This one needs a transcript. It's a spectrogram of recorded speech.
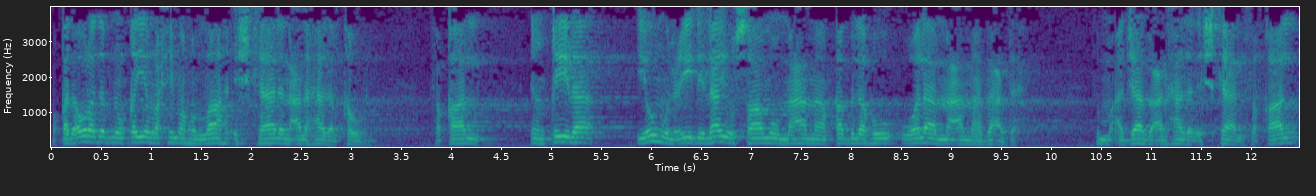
وقد أورد ابن القيم رحمه الله إشكالا على هذا القول فقال إن قيل يوم العيد لا يصام مع ما قبله ولا مع ما بعده ثم أجاب عن هذا الإشكال فقال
